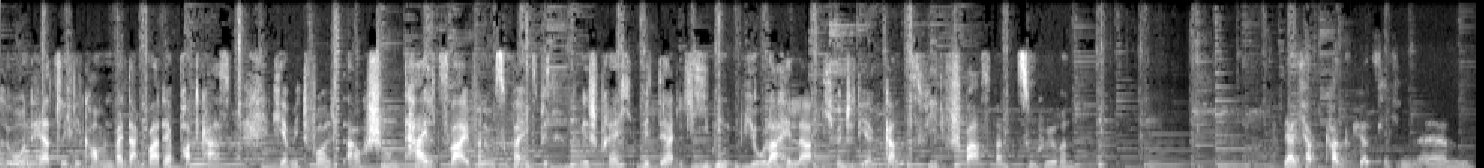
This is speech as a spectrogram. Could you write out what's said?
Hallo und herzlich willkommen bei Dankbar der Podcast. Hiermit folgt auch schon Teil 2 von einem super inspirierenden Gespräch mit der lieben Viola Heller. Ich wünsche dir ganz viel Spaß beim Zuhören. Ja, ich habe gerade kürzlich einen, ähm,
